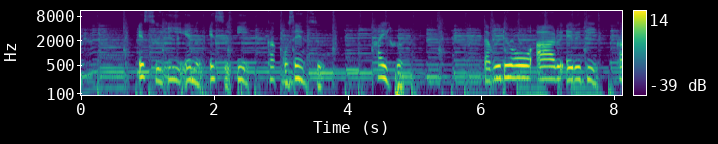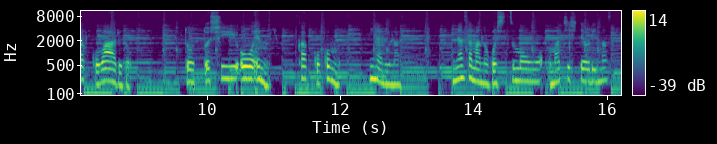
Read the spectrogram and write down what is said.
sense かっこセンスハイフン world かっこワールド .com かっこコムになります。皆様のご質問をお待ちしております。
